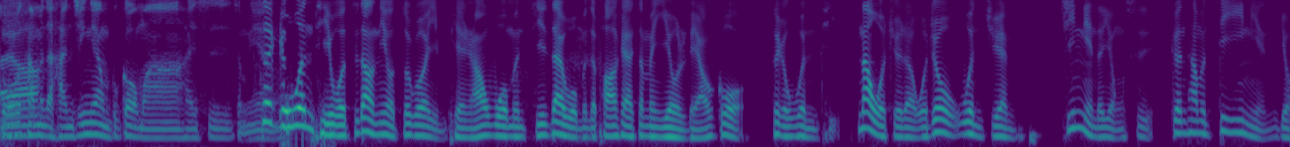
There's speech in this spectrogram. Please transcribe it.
说他们的含金量不够吗？还是怎么样？这个问题我知道你有做过影片，然后我们其实，在我们的 podcast 上面也有聊过这个问题。那我觉得，我就问 GM，今年的勇士跟他们第一年有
